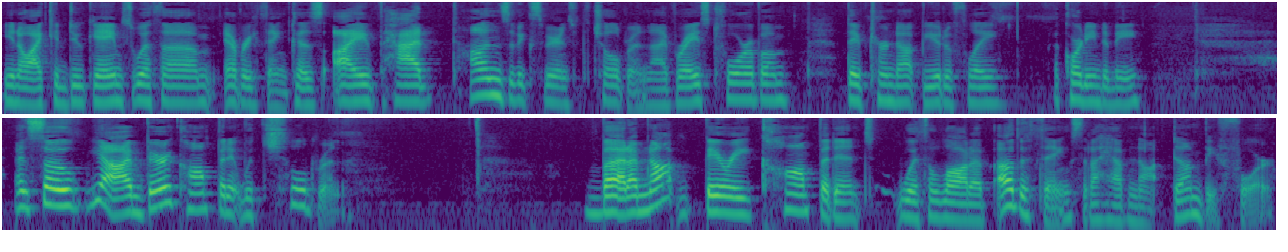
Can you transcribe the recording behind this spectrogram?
You know, I can do games with them, everything, because I've had tons of experience with children. I've raised four of them. They've turned out beautifully, according to me. And so, yeah, I'm very confident with children. But I'm not very confident with a lot of other things that I have not done before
